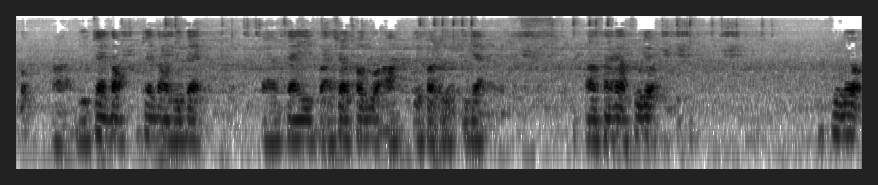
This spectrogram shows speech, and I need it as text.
破啊，有震荡，震荡就在，呃，建议短线操作啊，对好这个区间。啊，看一下塑料，塑料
